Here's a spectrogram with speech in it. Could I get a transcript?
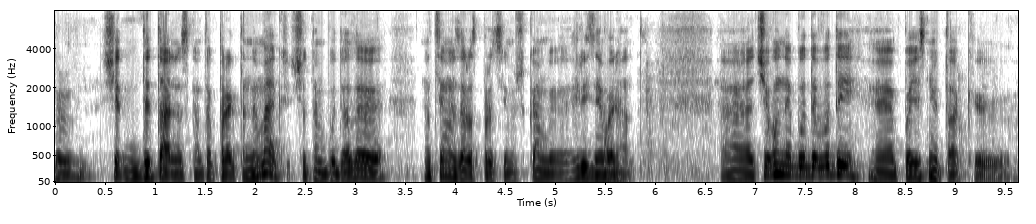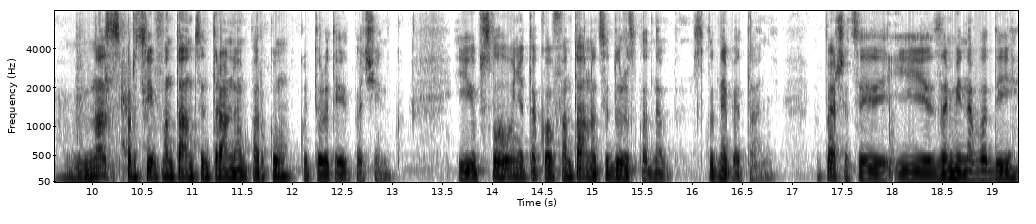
е, ще детально, скажімо так, проекту немає, що там буде, але над цим ми зараз працюємо, шукаємо різні варіанти. Е, Чого не буде води, Е, поясню так. Е, У нас працює фонтан в центральному парку культури та відпочинку. І обслуговування такого фонтану це дуже складне, складне питання. По-перше, це і заміна води,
